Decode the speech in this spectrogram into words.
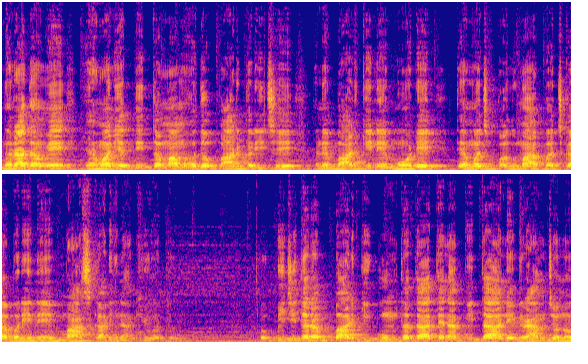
નરાધમે હેમાનિયતની તમામ હદો પાર કરી છે અને બાળકીને મોઢે તેમજ પગમાં બચકા ભરીને માંસ કાઢી નાખ્યું હતું. તો બીજી તરફ બાળકી ગુમ થતાં તેના પિતા અને ગ્રામજનો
